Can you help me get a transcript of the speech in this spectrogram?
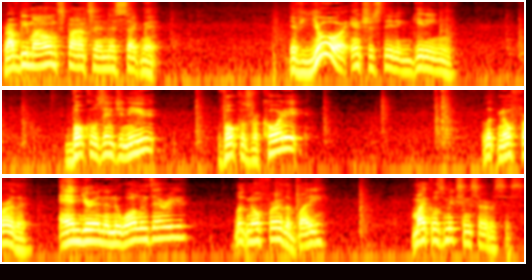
But I'll be my own sponsor in this segment. If you're interested in getting vocals engineered, vocals recorded, look no further. And you're in the New Orleans area, Look no further, buddy. Michael's Mixing Services.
